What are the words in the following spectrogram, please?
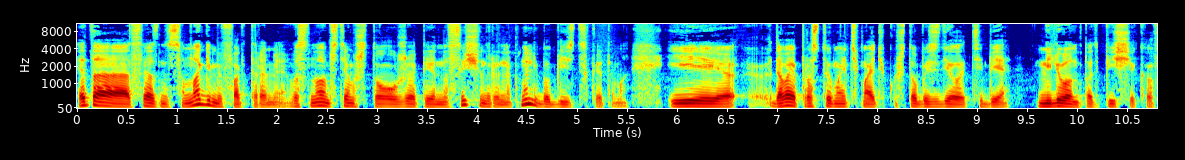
Это связано со многими факторами, в основном с тем, что уже перенасыщен рынок, ну, либо близится к этому. И э, давай простую математику, чтобы сделать тебе миллион подписчиков,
